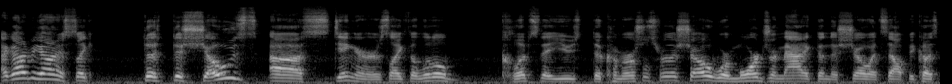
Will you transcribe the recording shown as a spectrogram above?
I gotta be honest, like the the show's uh, stingers, like the little clips they used, the commercials for the show were more dramatic than the show itself because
